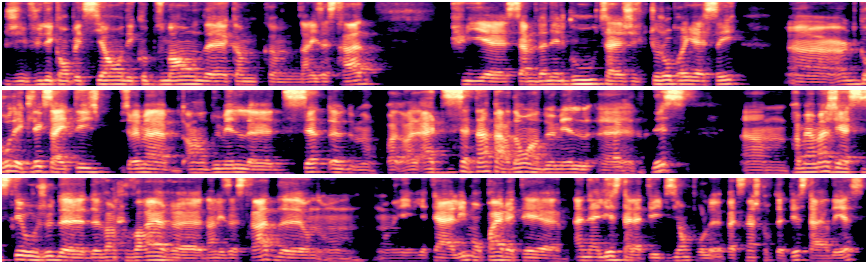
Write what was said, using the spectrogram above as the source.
j'ai vu des compétitions, des Coupes du Monde euh, comme, comme dans les estrades. Puis ça me donnait le goût, j'ai toujours progressé. un gros déclic, ça a été, je dirais, en 2017, à 17 ans, pardon, en 2010. Euh, premièrement, j'ai assisté au jeu de, Vancouver euh, dans les estrades. Euh, on, y était allé. Mon père était analyste à la télévision pour le patinage courte piste à RDS.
